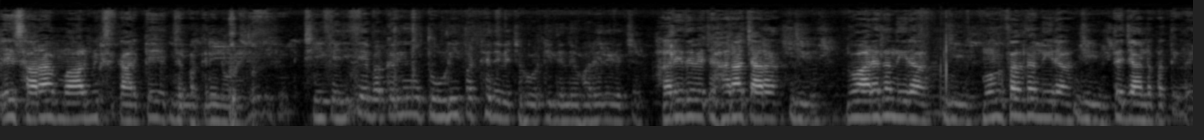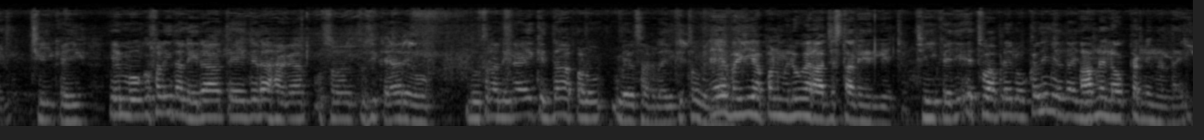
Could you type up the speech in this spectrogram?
ਇਹ ਸਾਰਾ ਮਾਲ ਮਿਕਸ ਕਰਕੇ ਤੇ ਬੱਕਰੀ ਨੂੰ ਠੀਕ ਹੈ ਜੀ। ਇਹ ਬੱਕਰੀ ਨੂੰ ਤੂੜੀ ਪੱਠੇ ਦੇ ਵਿੱਚ ਹੋਰ ਕੀ ਦਿੰਦੇ ਹੋ ਹਰੇ ਦੇ ਵਿੱਚ? ਹਰੇ ਦੇ ਵਿੱਚ ਹਰਾ ਚਾਰਾ ਜੀ। ਗੁਆਰੇ ਦਾ ਨੀਰਾ ਜੀ। ਮੂੰਗਫਲ ਦਾ ਨੀਰਾ ਜੀ। ਤੇ ਜੰਡ ਪੱਤੀ ਬਾਈ ਜੀ। ਠੀਕ ਹੈ ਜੀ। ਇਹ ਮੂੰਗਫਲੀ ਦਾ ਨੀਰਾ ਤੇ ਜਿਹੜਾ ਹੈਗਾ ਉਸ ਤੁਸੀਂ ਕਹਿ ਰਹੇ ਹੋ ਦੂਸਰਾ ਨੀਰਾ ਇਹ ਕਿੱਦਾਂ ਆਪਾਂ ਨੂੰ ਮਿਲ ਸਕਦਾ ਜੀ? ਕਿੱਥੋਂ ਇਹ ਮਿਲਦਾ ਬਾਈ ਜੀ ਆਪਾਂ ਨੂੰ ਮਿਲੂਗਾ ਰਾਜਸਥਾਨ ਏਰੀਏ ਚ। ਠੀਕ ਹੈ ਜੀ। ਇੱਥੋਂ ਆਪਣੇ ਲੋਕਲ ਨਹੀਂ ਮਿਲਦਾ ਜੀ? ਆਪਣੇ ਲੋਕਰ ਨਹੀਂ ਮਿਲਦਾ ਜੀ।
